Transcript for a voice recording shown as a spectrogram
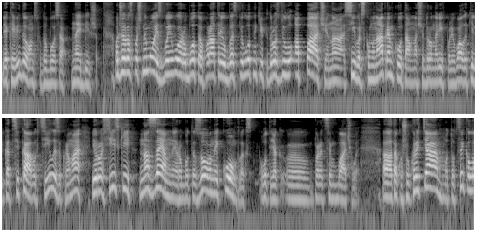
яке відео вам сподобалося найбільше. Отже, розпочнемо із бойової роботи операторів безпілотників підрозділу Апачі на сіверському напрямку. Там наші дронарів полювали кілька цікавих цілей, зокрема і російський наземний роботизований комплекс. От як е, перед цим бачили. А також укриття, мотоцикл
